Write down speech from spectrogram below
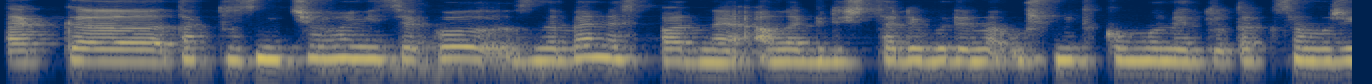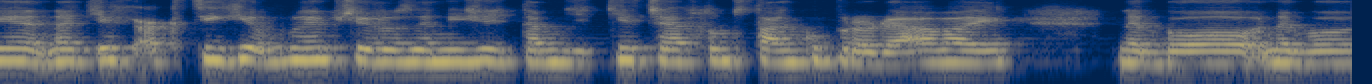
tak, eh, tak to z ničeho nic jako z nebe nespadne, ale když tady budeme už mít komunitu, tak samozřejmě na těch akcích je úplně přirozený, že tam děti třeba v tom stánku prodávají nebo, nebo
